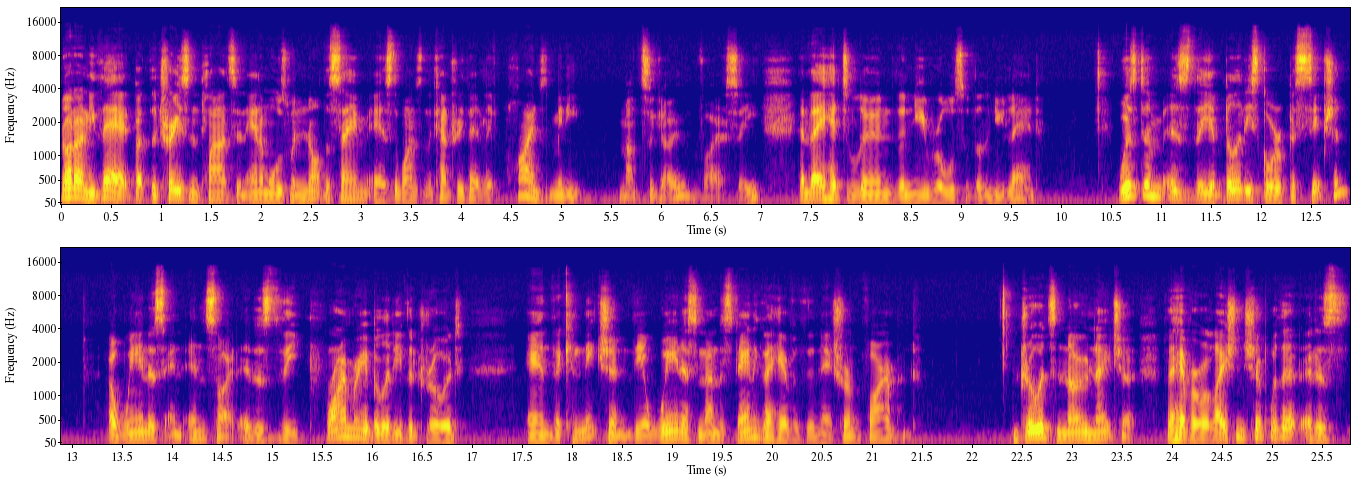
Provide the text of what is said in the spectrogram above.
Not only that, but the trees and plants and animals were not the same as the ones in the country they'd left behind many months ago via sea, and they had to learn the new rules of the new land. Wisdom is the ability score of perception, awareness, and insight. It is the primary ability of the druid and the connection, the awareness and understanding they have of the natural environment. Druids know nature. They have a relationship with it. It is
